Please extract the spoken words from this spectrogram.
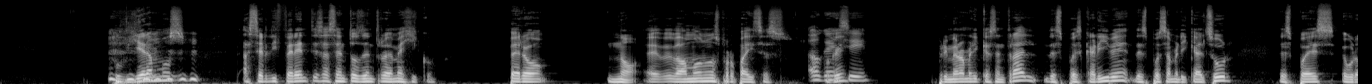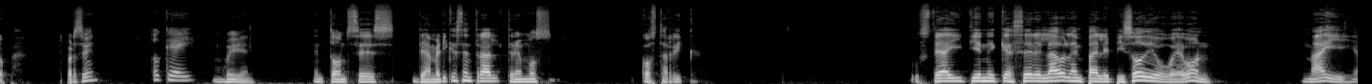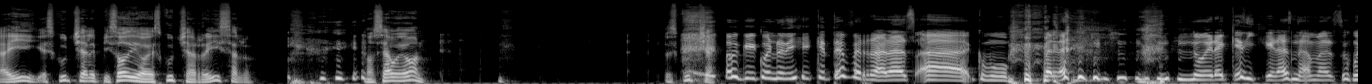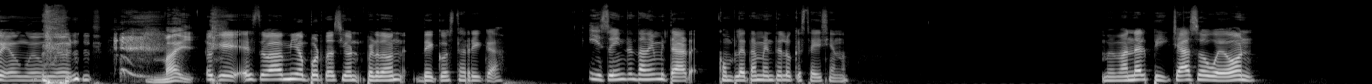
Pudiéramos hacer diferentes acentos dentro de México. Pero no, eh, vámonos por países. ok, Ok. sí. Primero América Central, después Caribe, después América del Sur, después Europa. ¿Te parece bien? Ok. Muy bien. Entonces, de América Central tenemos Costa Rica. Usted ahí tiene que hacer el aula para el episodio, huevón. May, ahí, escucha el episodio, escucha, revísalo. No sea huevón. Lo escucha. Ok, cuando dije que te aferraras a como... pala- no era que dijeras nada más, weón, weón, weón. May. Ok, esto va mi aportación, perdón, de Costa Rica. Y estoy intentando imitar completamente lo que está diciendo. Me manda el pichazo, weón.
